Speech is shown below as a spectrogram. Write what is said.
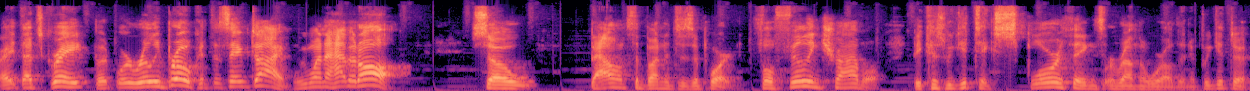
right? That's great, but we're really broke at the same time. We want to have it all. So balanced abundance is important. Fulfilling travel because we get to explore things around the world. And if we get to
